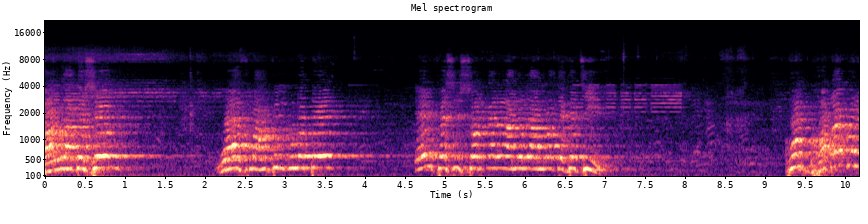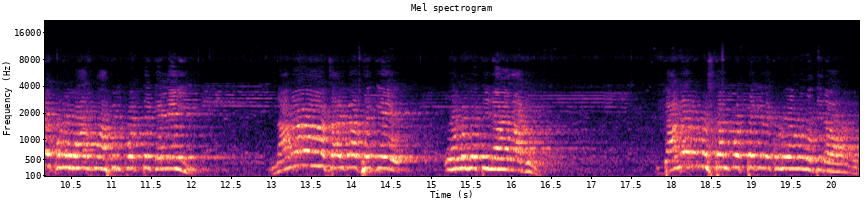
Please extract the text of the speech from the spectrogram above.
বাংলাদেশের ওয়াজ মাহফিলগুলোতে এই ফ্যাসিস্ট সরকারের আমলে আমরা দেখেছি, খুব ঘটা করে কোনো ওয়াজ মাহফিল করতে গেলেই নানা জায়গা থেকে অনুমতি নেওয়া লাগে। গানের অনুষ্ঠান করতে গেলে কোনো অনুমতি নেওয়া লাগে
